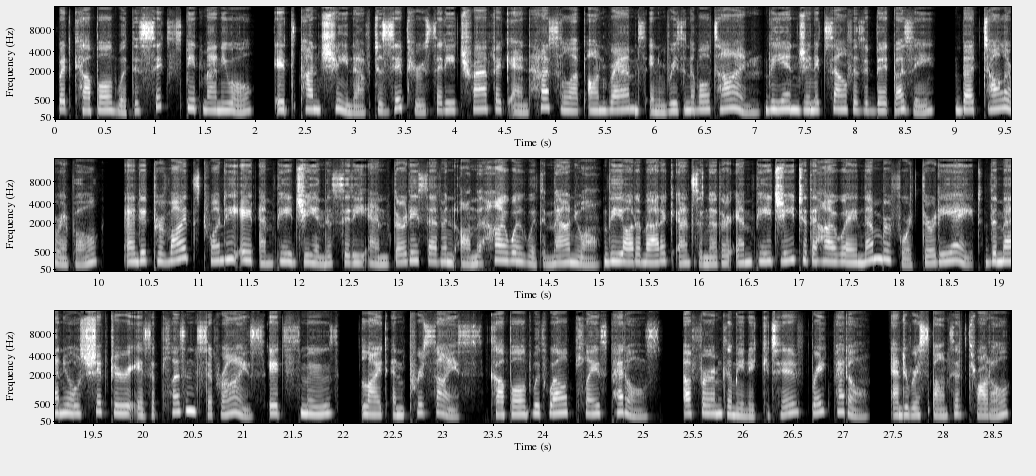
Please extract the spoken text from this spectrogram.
but coupled with the six-speed manual, it's punchy enough to zip through city traffic and hustle up on ramps in reasonable time. The engine itself is a bit buzzy, but tolerable, and it provides 28 mpg in the city and 37 on the highway with the manual. The automatic adds another mpg to the highway number 438. The manual shifter is a pleasant surprise. It's smooth, light and precise. Coupled with well-placed pedals, a firm communicative brake pedal, and a responsive throttle,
